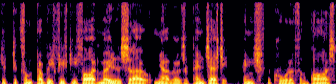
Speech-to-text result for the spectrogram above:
kicked it from probably 55 metres. So, you know, that was a fantastic finish for the quarter for the Pies.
